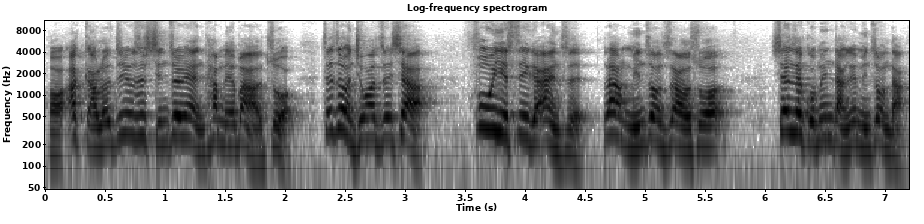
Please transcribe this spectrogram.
哦啊，搞了这就是行政院他没有办法做。在这种情况之下，复议是一个案子，让民众知道说，现在国民党跟民众党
